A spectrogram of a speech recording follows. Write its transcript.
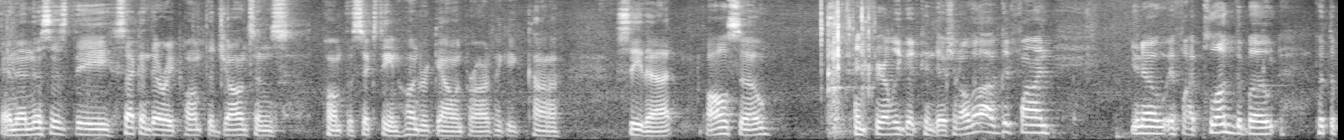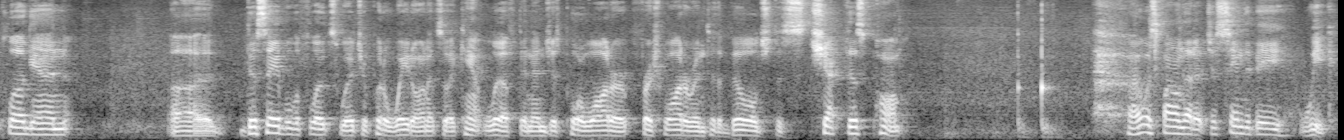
And then this is the secondary pump, the Johnson's pump, the 1600 gallon per hour. I think you kind of see that. Also in fairly good condition, although I did find, you know, if I plug the boat, put the plug in, uh, disable the float switch or put a weight on it so it can't lift and then just pour water, fresh water into the bilge to check this pump. I always found that it just seemed to be weak.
